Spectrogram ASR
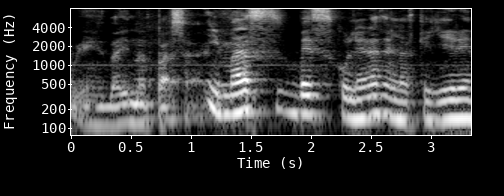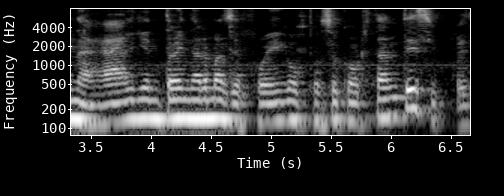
güey, de ahí no pasa. Y más veces culeras en las que hieren a alguien, traen armas de fuego, punzocortantes y pues.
